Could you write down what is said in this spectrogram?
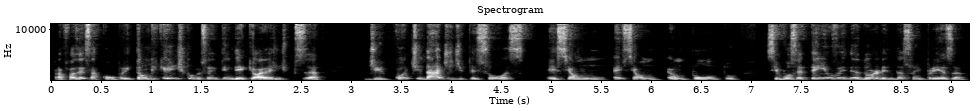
Para fazer essa compra. Então, o que, que a gente começou a entender? Que, olha, a gente precisa de quantidade de pessoas, esse é um, esse é um, é um ponto. Se você tem um vendedor dentro da sua empresa,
